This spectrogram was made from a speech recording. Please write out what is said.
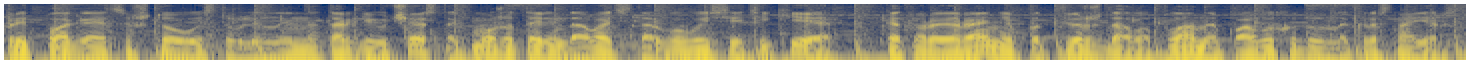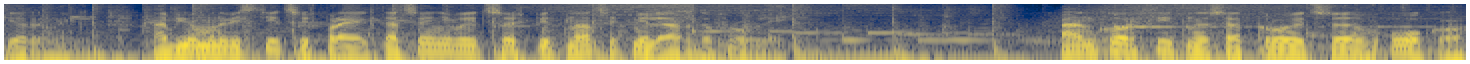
Предполагается, что выставленный на торги участок может арендовать торговая сеть IKEA, которая ранее подтверждала планы по выходу на красноярский рынок. Объем инвестиций в проект оценивается в 15 миллиардов рублей. Анкор Фитнес откроется в ОКО.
